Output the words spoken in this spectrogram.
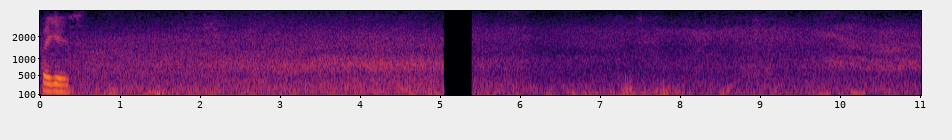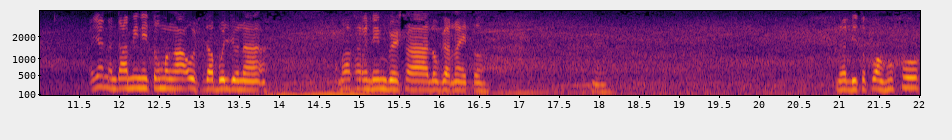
Reyes. Ayan, ang dami nitong mga OFW na makaka-remember sa lugar na ito. Ayan. Nandito po ang Hufuf.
